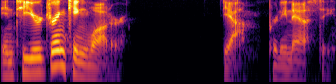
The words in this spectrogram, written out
into your drinking water. Yeah, pretty nasty.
